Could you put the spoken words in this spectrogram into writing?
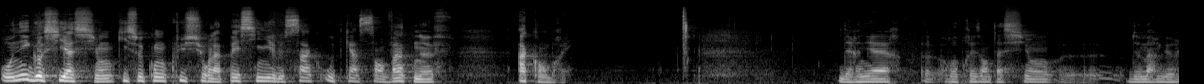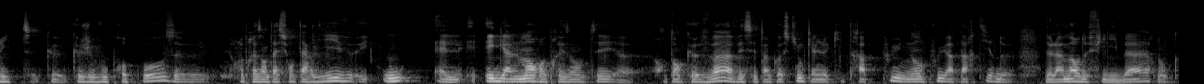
aux négociations qui se concluent sur la paix signée le 5 août 1529 à Cambrai. Dernière euh, représentation euh, de Marguerite que, je vous propose, euh, représentation tardive, où elle est également représentée en tant que veuve, et c'est un costume qu'elle ne quittera plus non plus à partir de, la mort de Philibert. Donc,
